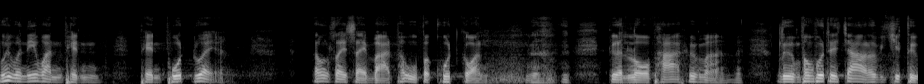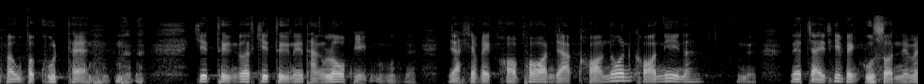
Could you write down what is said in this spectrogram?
อุ้ยวันนี้วันเพ็ญ เพนพุทธด้วย ต้องใส่ใส่บาตรพระอุปคุตก่อน เกิดโลภะขึ้นมา ลืมพระพุทธเจ้าแล้วไปคิดถึงพระอุปคุตแทน คิดถึงก็คิดถึงในทางโลภอีก อยากจะไปขอพร อยากขอโน่นขอนี่นะเนี่ยใจที่เป็นกุศลใช่ไหม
